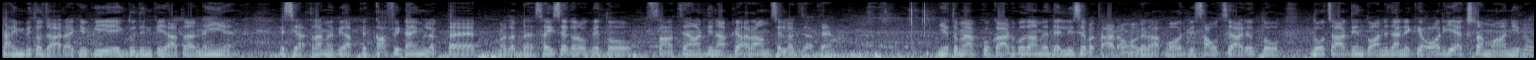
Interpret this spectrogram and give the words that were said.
टाइम भी तो जा रहा है, क्योंकि ये एक दो दिन की यात्रा नहीं है। इस यात्रा में भी आपके काफ़ी टाइम लगता है। मतलब सही से करोगे तो सात से आठ दिन आपके आराम से लग जाते हैं। ये तो मैं आपको काठ गोदाम या दिल्ली से बता रहा हूँ। अगर आप और भी साउथ से आ रहे हो तो दो चार दिन तो आने जाने के और ये एक्स्ट्रा मान ही लो।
